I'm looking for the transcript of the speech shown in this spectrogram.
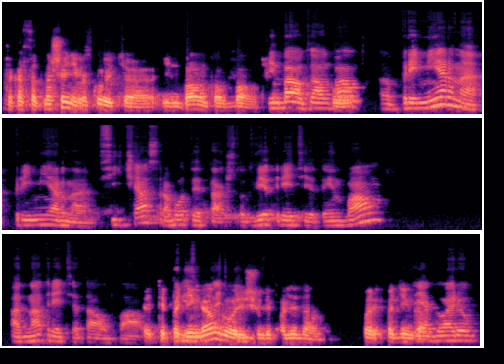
Так а соотношение какое у тебя inbound, outbound? Inbound, outbound. Примерно, примерно сейчас работает так, что две трети это inbound, одна треть это outbound. Это ты по деньгам говоришь или по лидам? По, по деньгам? Я говорю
